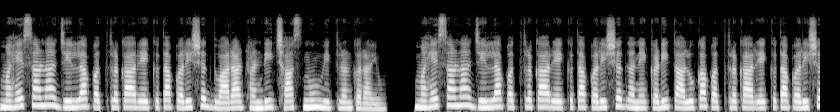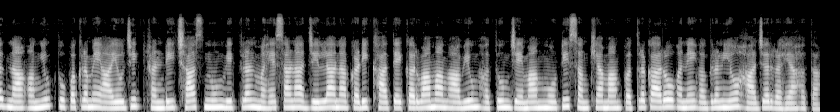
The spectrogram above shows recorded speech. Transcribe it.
મહેસાણા જિલ્લા પત્રકાર એકતા પરિષદ દ્વારા ઠંડી છાસનું વિતરણ કરાયું. મહેસાણા જિલ્લા પત્રકાર એકતા પરિષદ અને કડી તાલુકા પત્રકાર એકતા પરિષદના સંયુક્ત ઉપક્રમે આયોજિત ઠંડી છાસનું વિતરણ મહેસાણા જિલ્લાના કડી ખાતે કરવામાં આવ્યું હતું, જેમાં મોટી સંખ્યામાં પત્રકારો અને અગ્રણીઓ હાજર રહ્યા હતા.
